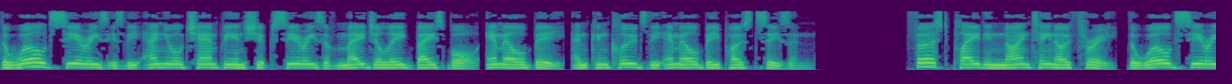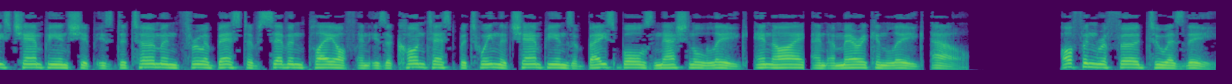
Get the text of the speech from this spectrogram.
The World Series is the annual championship series of Major League Baseball (MLB) and concludes the MLB postseason. First played in 1903, the World Series championship is determined through a best-of seven playoff and is a contest between the champions of baseball's National League and American League Often referred to as the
